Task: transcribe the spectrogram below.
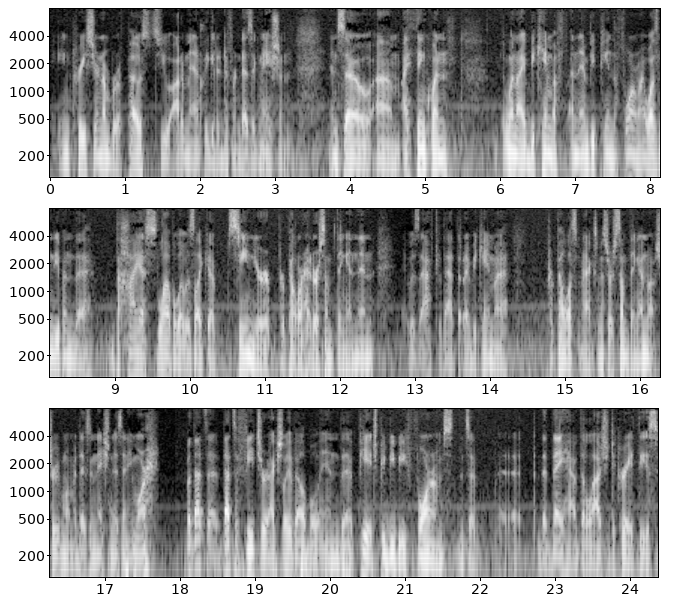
increase your number of posts, you automatically get a different designation. And so um, I think when when I became a, an MVP in the forum, I wasn't even the the highest level. It was like a senior propeller head or something. And then it was after that that I became a Propellus Maximus or something. I'm not sure even what my designation is anymore. But that's a that's a feature actually available in the PHPBB forums. That's a uh, that they have that allows you to create these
